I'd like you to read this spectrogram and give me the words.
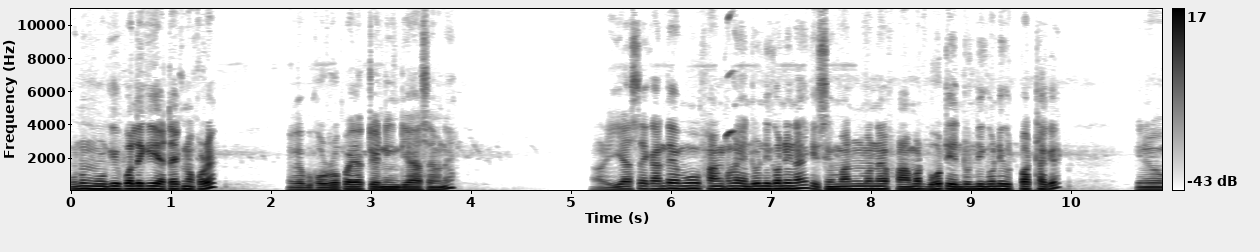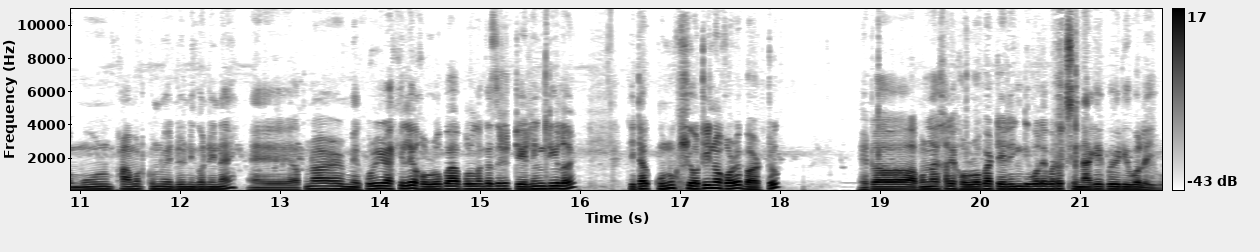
কোনো মুৰ্গী পোৱালি কি এটেক নকৰে? সৰুৰ পৰা ইয়াক ট্ৰেইনিং দিয়া আছে মানে। আৰু ই আছে কাৰণতে মোৰ ফাৰ্মখনত এন্দুৰ নিগনি নাই কিছুমান মানে ফাৰ্মত বহুত এন্দুৰ নিগনি উৎপাত থাকে। কিন্তু মোৰ ফাৰ্মত কোনো এন্দুৰ নিগনি নাই। আপোনাৰ মেকুৰী ৰাখিলে সৰুৰ পৰা আপোনালোকে যদি ট্ৰেইনিং দি লয় তেতিয়া কোনো ক্ষতি নকৰে বাৰ্ডটোক সেইটো আপোনালোকে খালি সৰুৰ পৰা ট্ৰেইনিং দিব লাগিব তাক চিনাকি কৰি দিব লাগিব।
